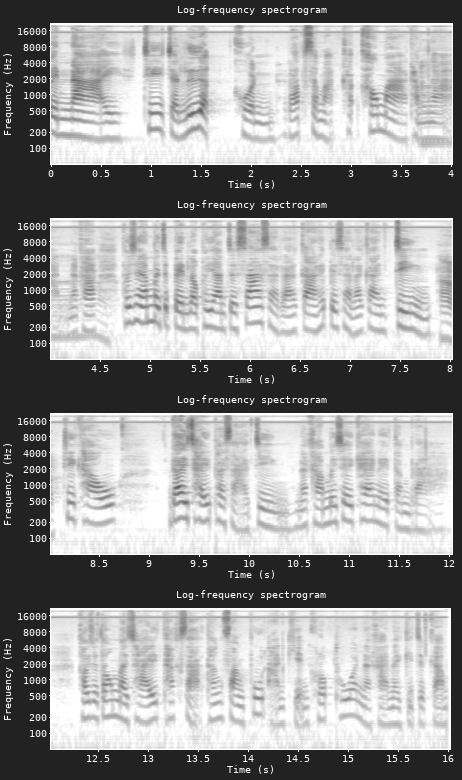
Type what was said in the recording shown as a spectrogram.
เป็นนายที่จะเลือก คนรับสมัครเข้าเข้ามาทำงานนะคะ เพราะฉะนั้นมันจะเป็นเราพยายามจะสร้างสถานการณ์ให้เป็นสถานการณ์จริง ครับที่เขาได้ใช้ภาษาจริงนะคะ ไม่ใช่แค่ในตำรา เขาจะต้องมาใช้ทักษะทั้งฟังพูดอ่านเขียนครบถ้วนนะคะ ในกิจกรรม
